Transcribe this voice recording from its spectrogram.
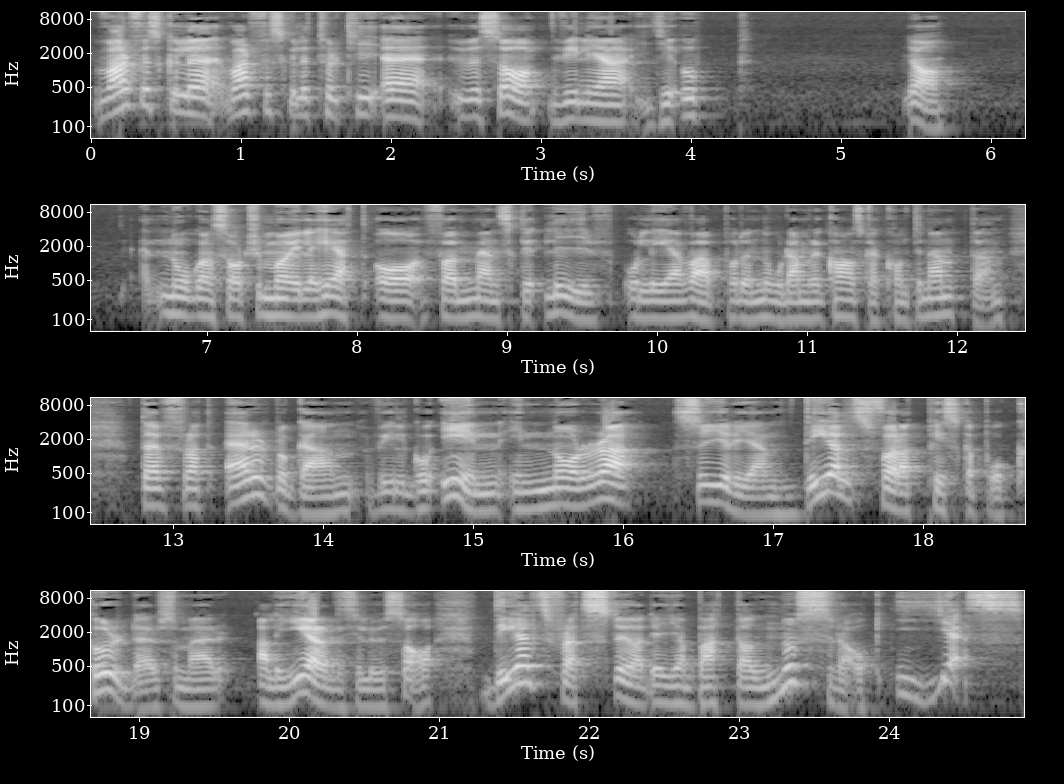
varför skulle, varför skulle Turki, eh, USA vilja ge upp ja, någon sorts möjlighet för mänskligt liv att leva på den nordamerikanska kontinenten. Därför att Erdogan vill gå in i norra Syrien. Dels för att piska på kurder som är allierade till USA. Dels för att stödja Jabhat al-Nusra och IS.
